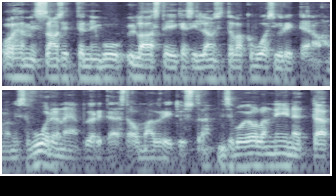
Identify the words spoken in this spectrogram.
ohjelmissa on sitten niin kuin yläasteikäisille on sitten vaikka vuosiyrittäjän ohjelma, missä vuoden ajan pyöritään sitä omaa yritystä. Niin se voi olla niin, että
